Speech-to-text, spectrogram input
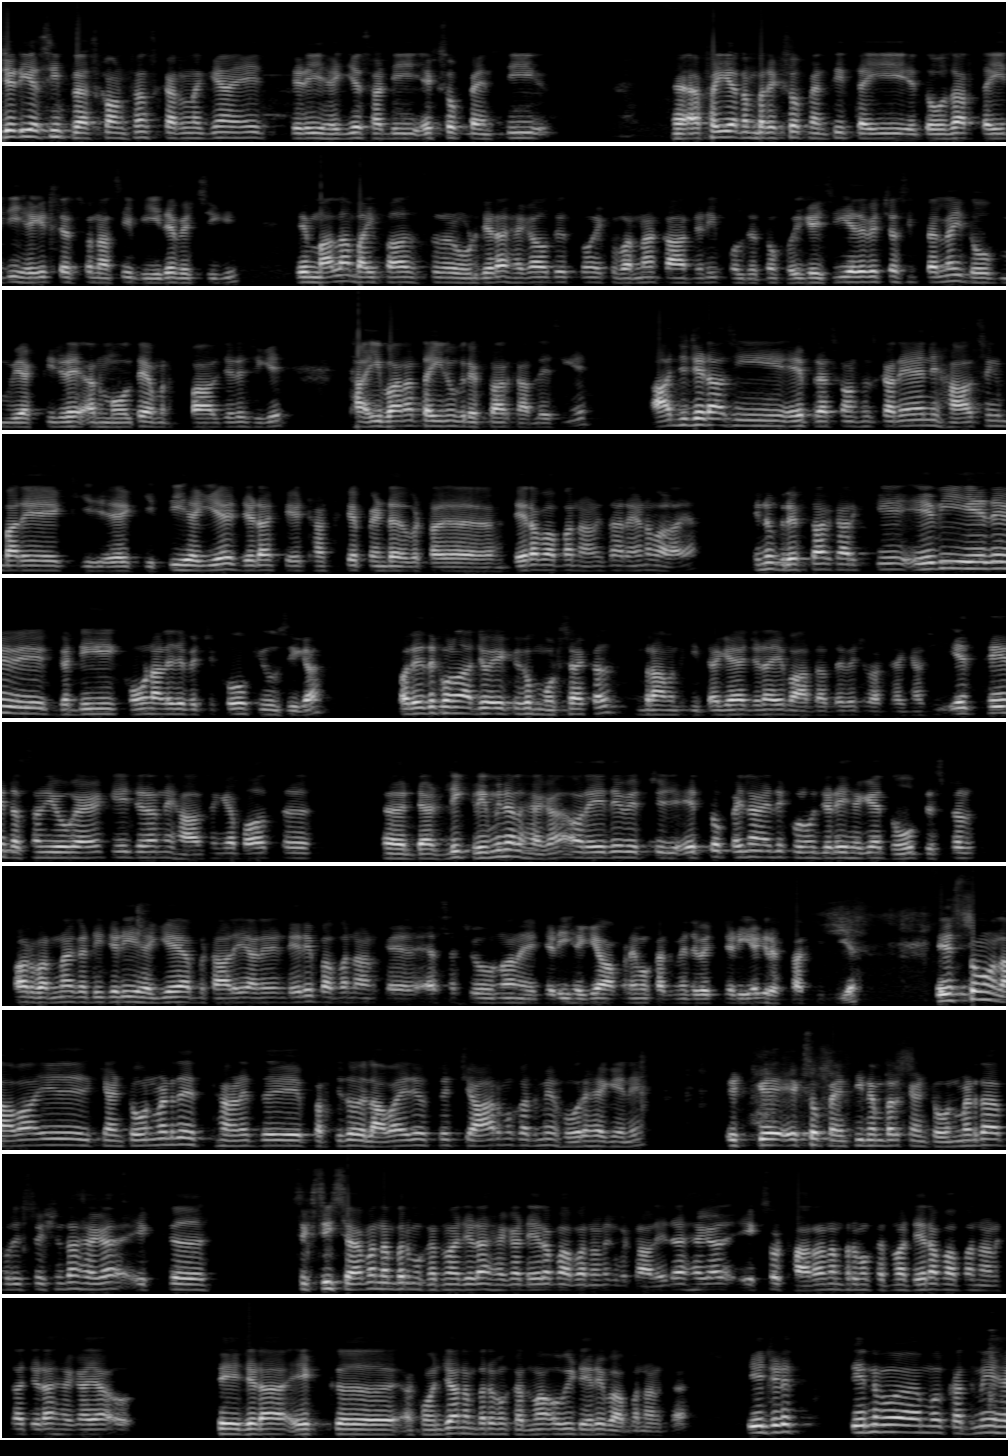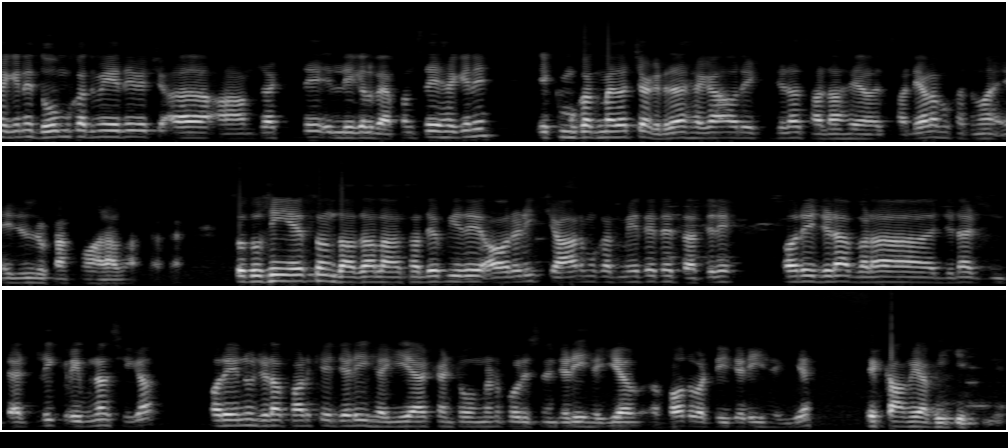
ਜਿਹੜੀ ਅਸੀਂ press conference ਕਰਨ ਲੱਗੇ ਹਾਂ, ਇਹ ਜਿਹੜੀ ਹੈਗੀ ਹੈ ਸਾਡੀ 135 ਐਫ ਆਈ ਆਰ ਨੰਬਰ 135 23 2023 ਦੀ ਹੈਗੀ 379 ਬੀ ਦੇ ਵਿੱਚ ਸੀਗੀ। ਇਹ ਮਾਲਾ ਬਾਈਪਾਸ ਰੋਡ ਜਿਹੜਾ ਹੈਗਾ, ਉਹਦੇ ਉੱਤੋਂ ਇੱਕ ਵਰਨਾ ਕਾਰ ਜਿਹੜੀ ਪੁਲ ਦੇ ਉੱਤੋਂ ਖੋਈ ਗਈ ਸੀ। ਇਹਦੇ ਵਿੱਚ ਅਸੀਂ ਪਹਿਲਾਂ ਹੀ ਦੋ ਵਿਅਕਤੀ ਜਿਹੜੇ ਅਨਮੋਲ ਤੇ ਅਮਰਪਾਲ ਜਿਹੜੇ ਸੀਗੇ 28 12 23 ਨੂੰ ਗ੍ਰਿਫਤਾਰ ਕਰ ਲਏ ਸੀਗੇ। ਅੱਜ ਜਿਹੜਾ ਅਸੀਂ ਇਹ ਪ੍ਰੈਸ ਕਾਨਫਰੰਸ ਕਰ ਰਹੇ ਹਾਂ ਨਿਹਾਲ ਸਿੰਘ ਬਾਰੇ ਕੀ- ਕੀਤੀ ਹੈਗੀ ਹੈ, ਜਿਹੜਾ ਕਿ ਠੱਠ ਕੇ ਪਿੰਡ ਵਟਾ- ਡੇਰਾ ਬਾਬਾ ਨਾਨਕ ਦਾ ਰਹਿਣ ਵਾਲਾ ਆ। ਇਹਨੂੰ ਗ੍ਰਿਫਤਾਰ ਕਰਕੇ ਇਹ ਵੀ ਇਹਦੇ ਗੱਡੀ ਖੋਹਣ ਵਾਲੇ ਦੇ ਵਿੱਚ ਕੋ ਕਿਉ ਸੀਗਾ। ਔਰ ਇਹਦੇ ਕੋਲੋਂ ਅੱਜ ਇੱਕ ਮੋਟਰਸਾਈਕਲ ਬਰਾਮਦ ਕੀਤਾ ਗਿਆ, ਜਿਹੜਾ ਇਹ ਵਾਰਦਾਤ ਦੇ ਵਿੱਚ ਵਰਤਿਆ ਗਿਆ ਸੀ। ਇੱਥੇ ਦੱਸਣਯੋਗ ਹੈ ਕਿ ਜਿਹੜਾ ਨਿਹਾਲ ਸਿੰਘ ਹੈ, ਬਹੁਤ ਡੈਡਲੀ ਕ੍ਰਿਮੀਨਲ ਹੈਗਾ। ਔਰ ਇਹਦੇ ਵਿੱਚ ਇਹ ਤੋਂ ਪਹਿਲਾਂ ਇਹਦੇ ਕੋਲੋਂ ਜਿਹੜੇ ਹੈਗੇ ਆ ਦੋ ਪਿਸਟਲ ਔਰ ਵਰਨਾ ਗੱਡੀ ਜਿਹੜੀ ਹੈਗੀ ਆ, ਬਟਾਲੇ ਵਾਲੇ ਡੇਰੇ ਬਾਬਾ ਨਾਨਕ ਐਸਐਚਓ ਉਹਨਾਂ ਨੇ ਜਿਹੜੀ ਹੈਗੀ ਆ ਆਪਣੇ ਮੁਕੱਦਮੇ ਦੇ ਵਿੱਚ ਜਿਹੜੀ ਹੈ ਗ੍ਰਿਫਤਾਰ ਕੀਤੀ ਹੈ। ਇਸ ਤੋਂ ਇਲਾਵਾ ਇਹ ਕੈਂਟੋਨਮੈਂਟ ਦੇ ਥਾਣੇ ਦੇ ਪਰਚੇ ਤੋਂ ਇਲਾਵਾ ਇਹਦੇ ਉੱਤੇ ਚਾਰ ਮੁਕੱਦਮੇ ਹੋਰ ਹੈਗੇ ਨੇ। ਇੱਕ 135 ਨੰਬਰ ਕੰਟੋਨਮੈਂਟ ਦਾ ਪੁਲਿਸ ਸਟੇਸ਼ਨ ਦਾ ਹੈਗਾ, ਇੱਕ 67 ਨੰਬਰ ਮੁਕੱਦਮਾ ਜਿਹੜਾ ਹੈਗਾ ਡੇਰਾ ਬਾਬਾ ਨਾਨਕ ਬਟਾਲੇ ਦਾ ਹੈਗਾ 118 ਨੰਬਰ ਮੁਕੱਦਮਾ ਡੇਰਾ ਬਾਬਾ ਨਾਨਕ ਦਾ ਜਿਹੜਾ ਹੈਗਾ ਆ, ਉਹ- ਤੇ ਜਿਹੜਾ ਇੱਕ 51 ਨੰਬਰ ਮੁਕੱਦਮਾ ਉਹ ਵੀ ਡੇਰੇ ਬਾਬਾ ਨਾਨਕ ਦਾ। ਇਹ ਜਿਹੜੇ ਤਿੰਨ ਮ- ਮੁਕੱਦਮੇ ਹੈਗੇ ਨੇ, ਦੋ ਮੁਕੱਦਮੇ ਇਹਦੇ ਵਿੱਚ ਆਰਮਸ ਐਕਟ ਤੇ ਇਲੀਗਲ ਵੈਪਨਸ ਦੇ ਹੈਗੇ ਨੇ, ਇੱਕ ਮੁਕੱਦਮਾ ਦਾ ਝਗੜੇ ਦਾ ਹੈਗਾ ਔਰ ਇੱਕ ਜਿਹੜਾ ਸਾਡਾ ਹੈ, ਸਾਡੇ ਵਾਲਾ ਮੁਕੱਦਮਾ ਇਹ ਜਿਹੜਾ ਲੁੱਟਾਂ ਖੋਹਾਂ ਵਾਲਾ ਵਾਰਦਾਤ ਹੈ। ਸੋ ਤੁਸੀਂ ਇਸ ਤੋਂ ਅੰਦਾਜ਼ਾ ਲਾ ਸਕਦੇ ਹੋ ਕਿ ਇਹਦੇ ਆਲਰੇਡੀ ਚਾਰ ਮੁਕੱਦਮੇ ਇਹਦੇ ਤੇ ਦਰਜ ਨੇ ਔਰ ਇਹ ਜਿਹੜਾ ਬੜਾ ਜਿਹੜਾ ਡੈਡਲੀ ਕ੍ਰਿਮੀਨਲ ਸੀਗਾ ਔਰ ਇਹਨੂੰ ਜਿਹੜਾ ਫੜ ਕੇ ਜਿਹੜੀ ਹੈਗੀ ਆ ਕੰਟੋਨਮੈਂਟ ਪੁਲਿਸ ਨੇ ਜਿਹੜੀ ਹੈਗੀ ਆ, ਬਹੁਤ ਵੱਡੀ ਜਿਹੜੀ ਹੈਗੀ ਆ, ਇਹ ਕਾਮਯਾਬੀ ਕੀਤੀ ਹੈ।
